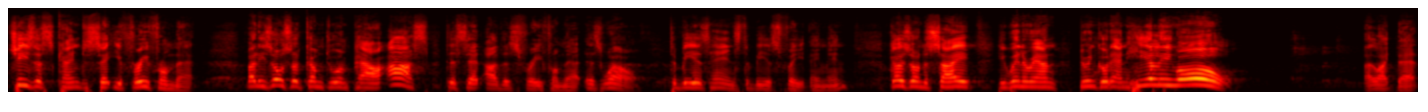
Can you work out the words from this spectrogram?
Jesus came to set you free from that but he's also come to empower us to set others free from that as well. To be his hands, to be his feet. Amen. Goes on to say, he went around doing good and healing all. I like that.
